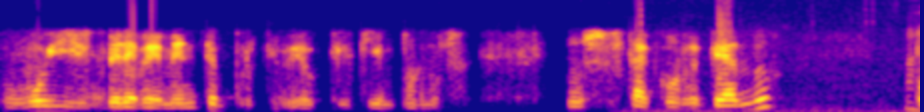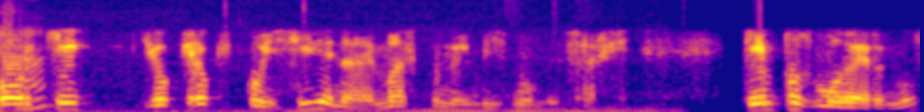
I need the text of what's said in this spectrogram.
muy brevemente porque veo que el tiempo nos, nos está correteando, porque yo creo que coinciden además con el mismo mensaje. Tiempos modernos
